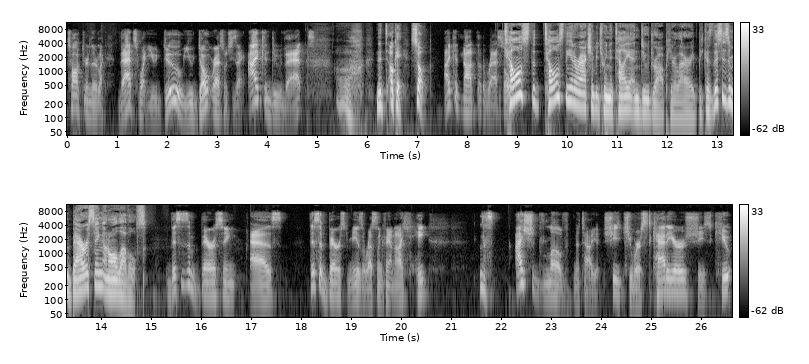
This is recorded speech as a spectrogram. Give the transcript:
talked to her and they're like, "That's what you do. You don't wrestle." And she's like, "I can do that. Nat- okay, so I cannot the wrestle." Tell us the tell us the interaction between Natalya and Doudrop here, Larry, because this is embarrassing on all levels. this is embarrassing as this embarrassed me as a wrestling fan and i hate listen i should love natalya she she wears cat ears she's cute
